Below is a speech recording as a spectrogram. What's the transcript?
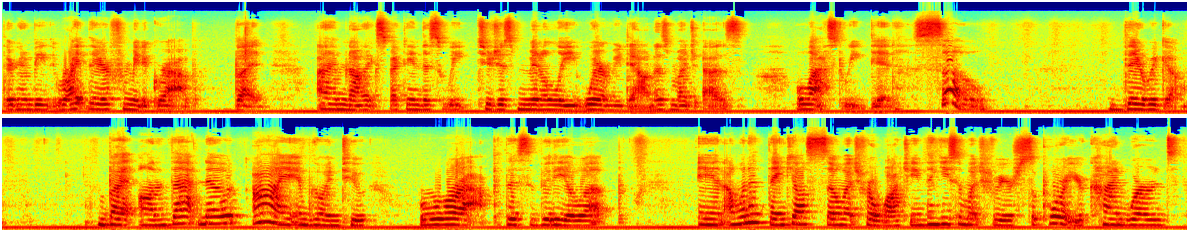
They're going to be right there for me to grab. But I am not expecting this week to just mentally wear me down as much as last week did. So, there we go. But on that note, I am going to wrap this video up. And I want to thank y'all so much for watching. Thank you so much for your support, your kind words.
